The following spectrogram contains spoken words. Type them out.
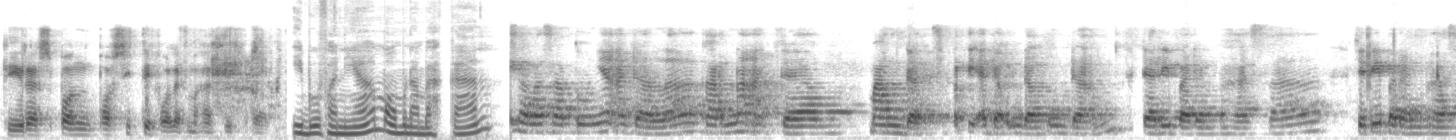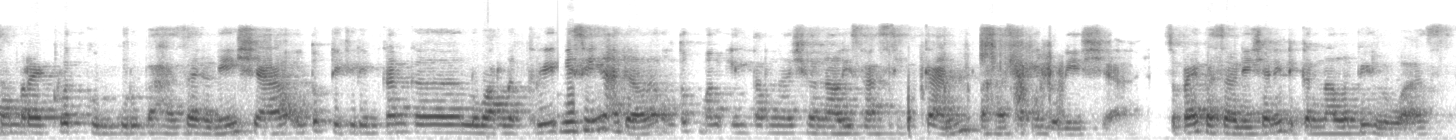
direspon positif oleh mahasiswa. Ibu Fania mau menambahkan? Salah satunya adalah karena ada mandat, seperti ada undang-undang dari Badan Bahasa. Jadi Badan Bahasa merekrut guru-guru bahasa Indonesia untuk dikirimkan ke luar negeri. Misinya adalah untuk menginternasionalisasikan bahasa Indonesia supaya bahasa Indonesia ini dikenal lebih luas.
